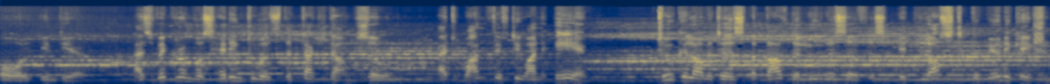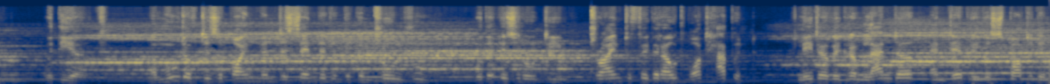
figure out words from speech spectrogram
all India as Vikram was heading towards the touchdown zone at 1:51 a.m. 2 kilometers above the lunar surface, it lost communication with the earth. A mood of disappointment descended in the control room with the ISRO team trying to figure out what happened. Later, Vikram lander and debris were spotted in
